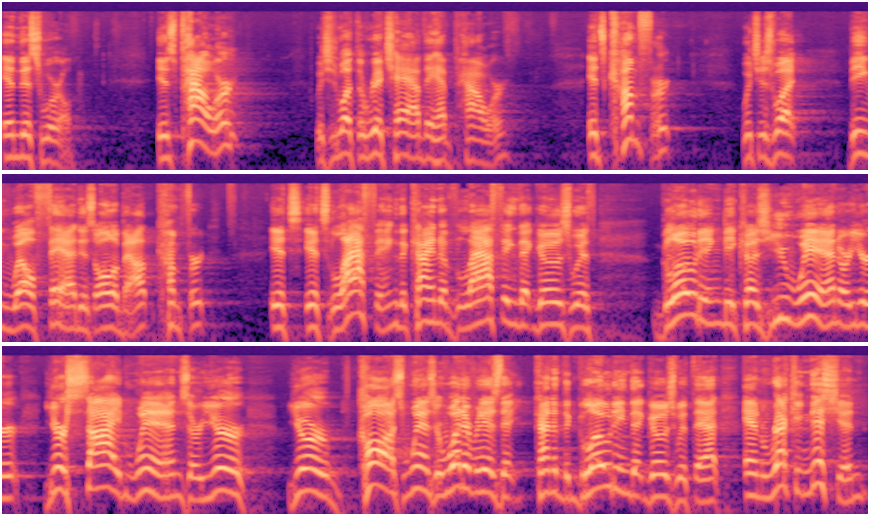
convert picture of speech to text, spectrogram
in this world is power, which is what the rich have, they have power. It's comfort, which is what being well fed is all about comfort. It's, it's laughing, the kind of laughing that goes with gloating because you win or your, your side wins or your, your cause wins or whatever it is that kind of the gloating that goes with that and recognition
